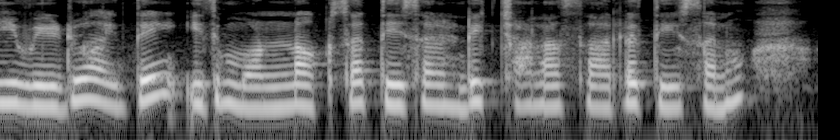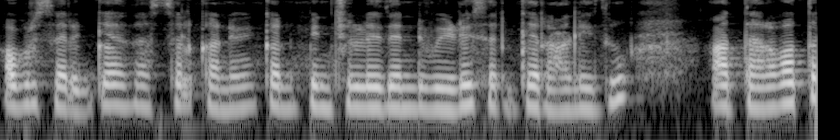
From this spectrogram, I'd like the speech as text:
ఈ వీడియో అయితే ఇది మొన్న ఒకసారి తీసానండి. చాలాసార్లు తీసాను. అప్పుడు సరిగ్గా అది అస్సలు కనివి కనిపించలేదండి. వీడియో సరిగ్గా రాలేదు. ఆ తర్వాత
